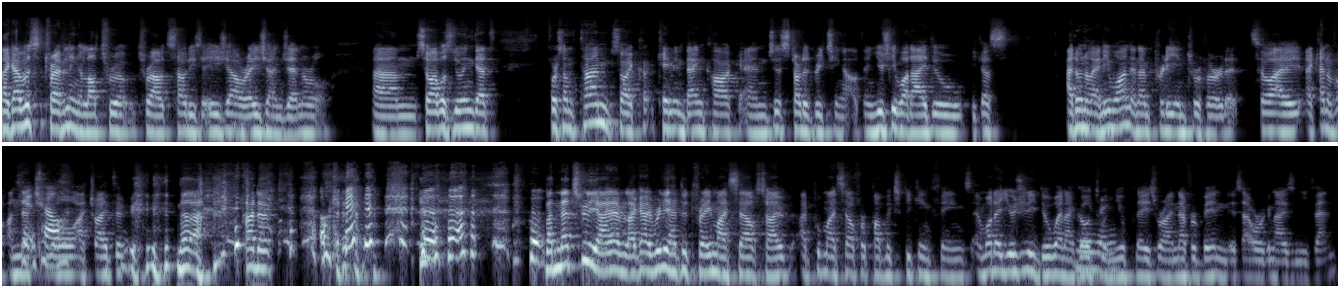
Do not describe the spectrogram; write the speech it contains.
Like I was traveling a lot through, throughout Southeast Asia or Asia in general. Um, so I was doing that for some time. So I came in Bangkok and just started reaching out. And usually what I do because I don't know anyone and I'm pretty introverted. So I, I kind of unnatural. I try to no kind of okay. but naturally I am like I really had to train myself. So I, I put myself for public speaking things. And what I usually do when I go Amazing. to a new place where I've never been is I organize an event.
